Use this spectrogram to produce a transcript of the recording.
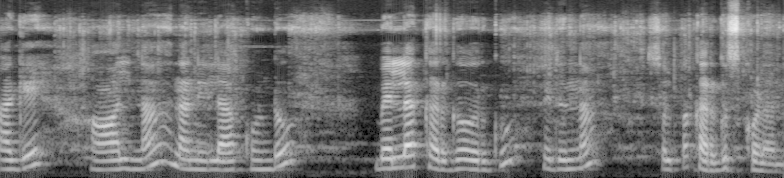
ಹಾಗೆ ಹಾಲನ್ನ ನಾನಿಲ್ಲಿ ಹಾಕ್ಕೊಂಡು ಬೆಲ್ಲ ಕರಗೋವರೆಗೂ ಇದನ್ನು ಸ್ವಲ್ಪ ಕರಗಿಸ್ಕೊಳ್ಳೋಣ.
